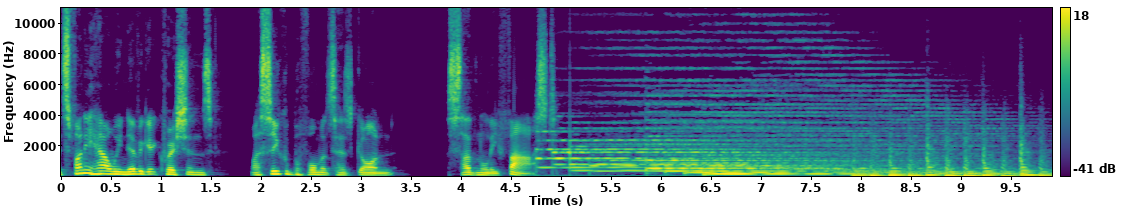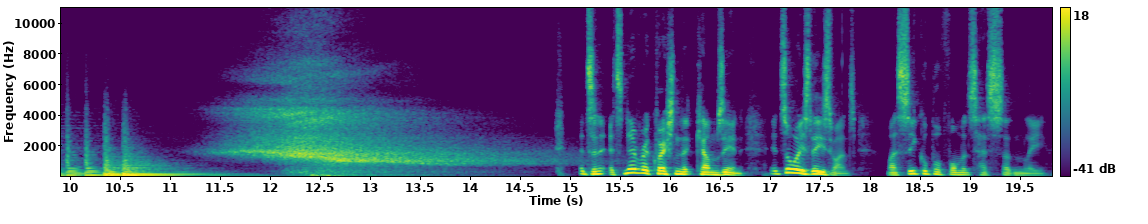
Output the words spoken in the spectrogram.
It's funny how we never get questions, my SQL performance has gone suddenly fast. It's, an, it's never a question that comes in. It's always these ones. My SQL performance has suddenly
